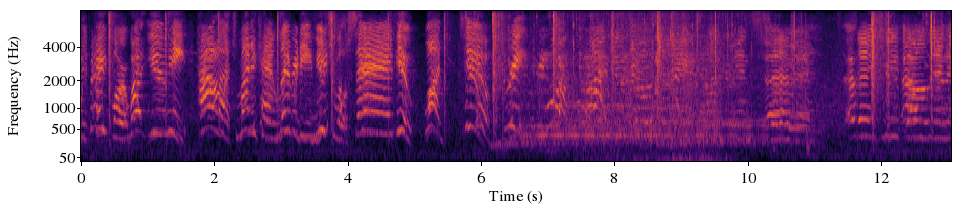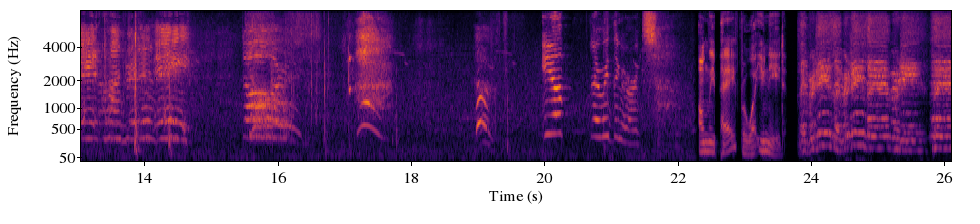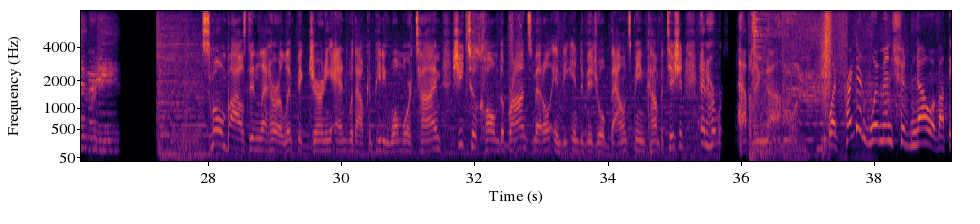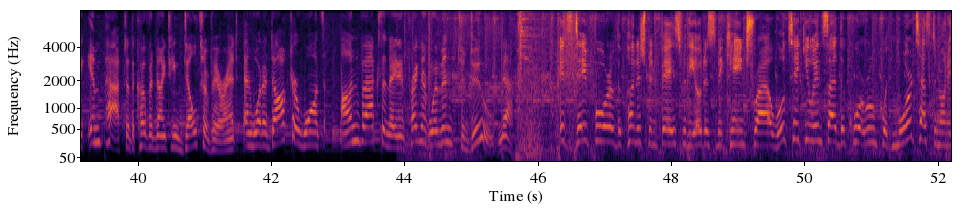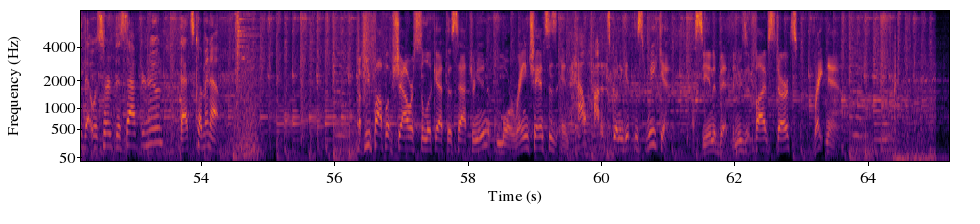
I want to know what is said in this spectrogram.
Only pay for what you need. How much money can Liberty Mutual save you? One, two, three, four, five, seven, seventy-two thousand eight hundred and eight dollars. Yep, everything hurts. Only pay for what you need. Liberty, liberty, liberty, liberty. Simone Biles didn't let her Olympic journey end without competing one more time. She took home the bronze medal in the individual balance beam competition, and her. Happening now. What pregnant women should know about the impact of the COVID 19 Delta variant and what a doctor wants unvaccinated pregnant women to do next. It's day four of the punishment phase for the Otis McCain trial. We'll take you inside the courtroom with more testimony that was heard this afternoon. That's coming up. A few pop up showers to look at this afternoon, more rain chances, and how hot it's going to get this weekend. I'll see you in a bit. The news at 5 starts right now.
